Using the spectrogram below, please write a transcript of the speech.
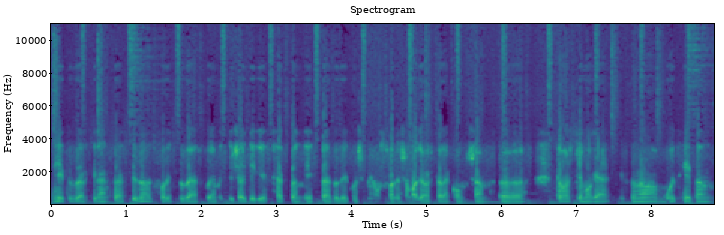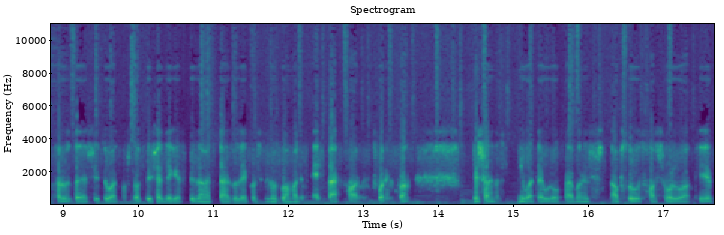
7915 forint az árfolyam, itt is 1,74%-os mínusz van, és a Magyar Telekom sem ö, tartja magát, hiszen a múlt héten felülteljesítő volt, most ott is 1,15%-os mínuszban vagyunk 430 forinton, és sajnos Nyugat-Európában is abszolút hasonló a kép,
